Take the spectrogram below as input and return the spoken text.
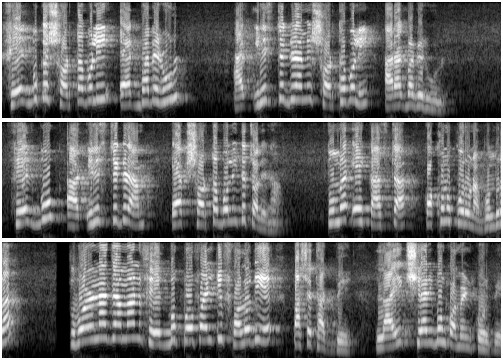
ফেসবুকের শর্তাবলী একভাবে রুল আর ইনস্টাগ্রামের শর্তাবলী আর একভাবে রুল ফেসবুক আর ইনস্টাগ্রাম এক শর্তাবলীতে চলে না। তোমরা এই কাজটা কখনো করো না, বন্ধুরা। সুবর্ণা জামান ফেসবুক প্রোফাইলটি ফলো দিয়ে পাশে থাকবে। লাইক শেয়ার এবং কমেন্ট করবে।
